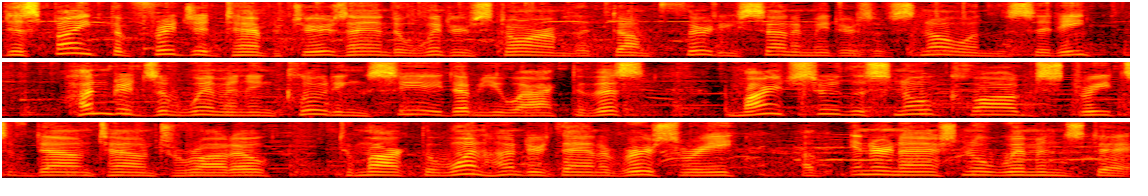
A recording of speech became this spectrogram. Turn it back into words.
Despite the frigid temperatures and a winter storm that dumped 30 centimeters of snow in the city, hundreds of women, including CAW activists, marched through the snow clogged streets of downtown Toronto to mark the 100th anniversary of International Women's Day.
